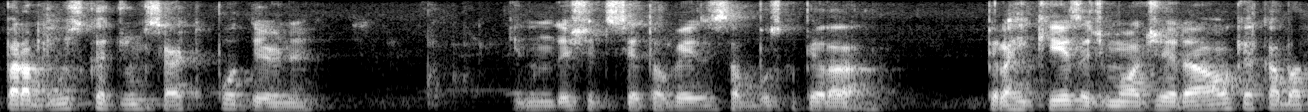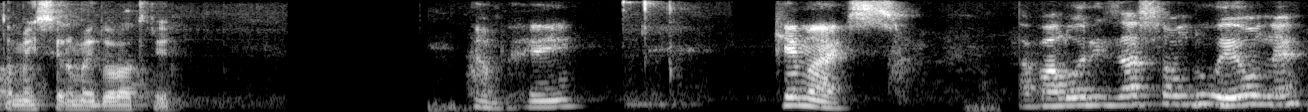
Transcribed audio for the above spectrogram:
para a busca de um certo poder, né? Que não deixa de ser talvez essa busca pela, pela riqueza de modo geral, que acaba também sendo uma idolatria. Também. O que mais? A valorização do eu, né?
